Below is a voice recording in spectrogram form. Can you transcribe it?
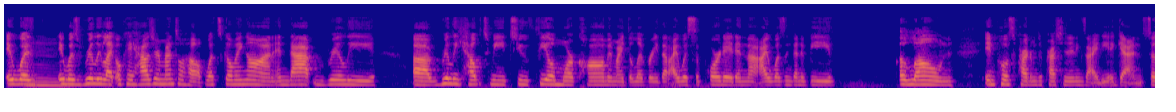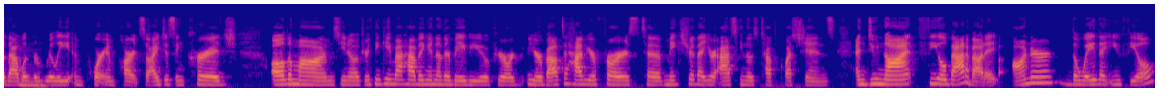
It was mm. it was really like, okay, how's your mental health? What's going on? And that really uh, really helped me to feel more calm in my delivery that I was supported and that I wasn't going to be alone in postpartum depression and anxiety again. So that was mm. a really important part. So I just encourage all the moms, you know, if you're thinking about having another baby, if you're you're about to have your first, to make sure that you're asking those tough questions and do not feel bad about it. Honor the way that you feel,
